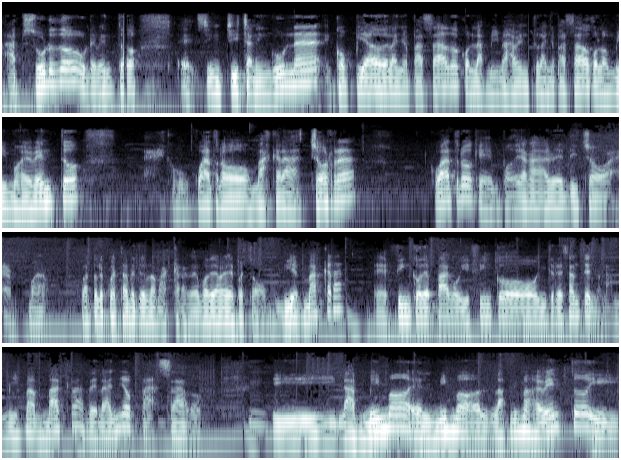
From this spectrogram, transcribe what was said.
absurdo, un evento eh, sin chicha ninguna, copiado del año pasado, con las mismas aventuras del año pasado, con los mismos eventos, eh, con cuatro máscaras chorras, cuatro que podrían haber dicho, eh, bueno, ¿cuánto les cuesta meter una máscara? Que podrían haber puesto 10 máscaras, 5 de pago y 5 interesantes, no, las mismas máscaras del año pasado. Mm. Y las mismos, el mismo, los mismos eventos y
